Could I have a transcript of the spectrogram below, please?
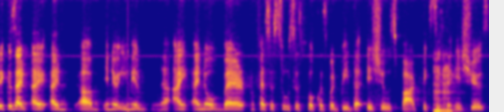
because I, I, I um, in your email, I, I know where Professor Suess's focus would be the issues part, fixing the issues.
